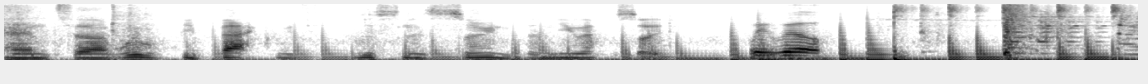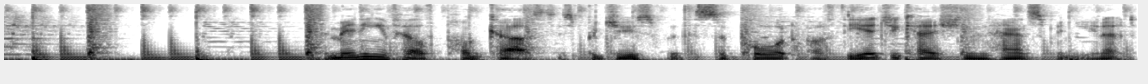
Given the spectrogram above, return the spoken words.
And uh, we'll be back with listeners soon with a new episode. we will The Meaning of Health podcast is produced with the support of the Education Enhancement Unit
